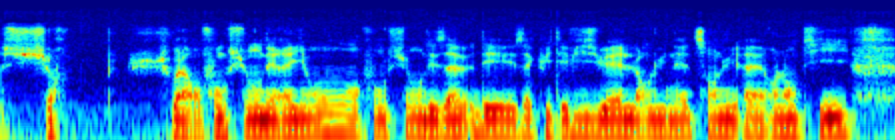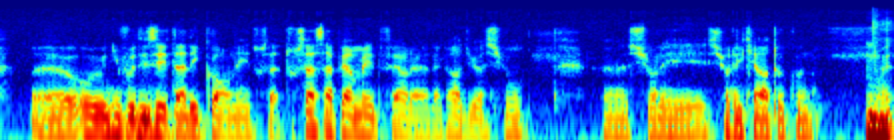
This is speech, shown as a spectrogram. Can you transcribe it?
sur voilà, en fonction des rayons, en fonction des, acuités visuelles en lunettes, sans, euh, en lentilles, euh, au niveau des états des cornets, tout ça. Tout ça, ça permet de faire la, graduation sur les, sur les. Ouais.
